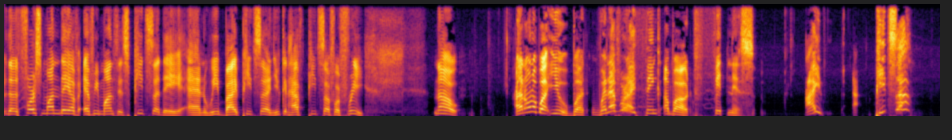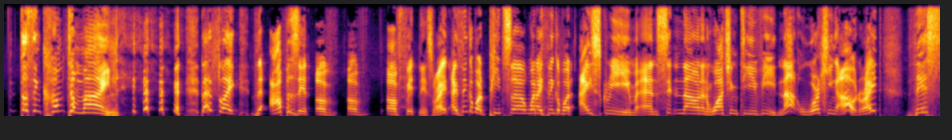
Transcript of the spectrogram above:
the first Monday of every month is pizza day, and we buy pizza, and you can have pizza for free." Now, I don't know about you, but whenever I think about fitness, I uh, pizza doesn't come to mind. That's like the opposite of of of fitness, right? I think about pizza when I think about ice cream and sitting down and watching TV, not working out, right? This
